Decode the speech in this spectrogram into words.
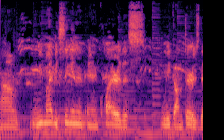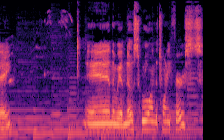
um, we might be singing in choir this week on Thursday. And then we have no school on the 21st,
